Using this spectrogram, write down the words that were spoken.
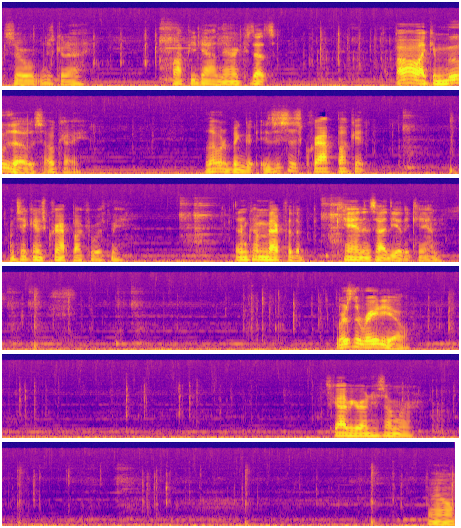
so I'm just gonna plop you down there because that's. Oh, I can move those. Okay. Well, that would have been good. Is this his crap bucket? I'm taking his crap bucket with me. Then I'm coming back for the can inside the other can. Where's the radio? It's gotta be around here somewhere. No.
